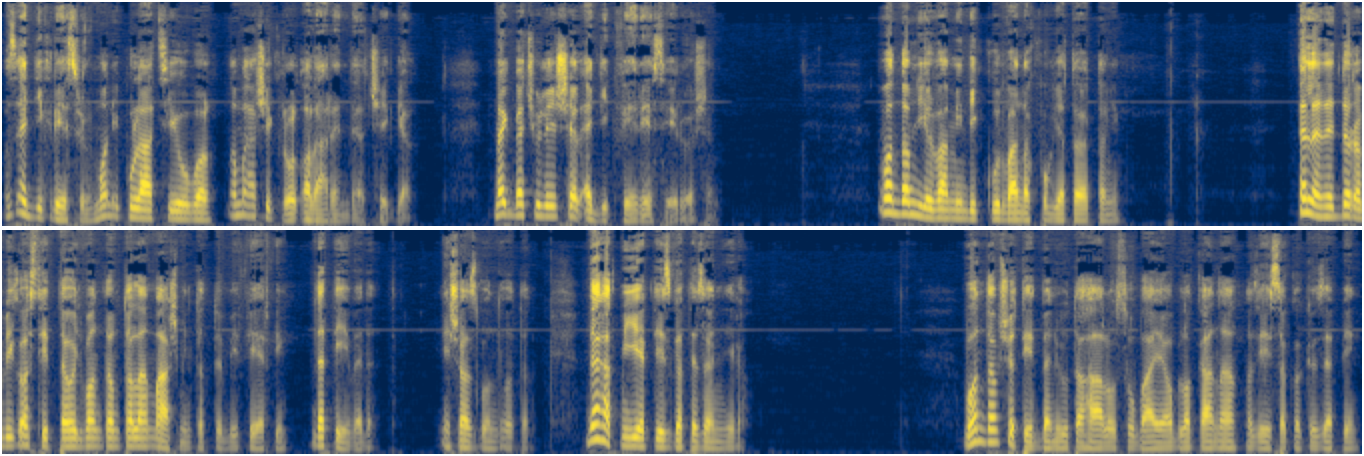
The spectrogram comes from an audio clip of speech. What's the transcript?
Az egyik részről manipulációval, a másikról alárendeltséggel. Megbecsüléssel egyik fél részéről sem. Vandam nyilván mindig kurvának fogja tartani. Ellen egy darabig azt hitte, hogy Vandam talán más, mint a többi férfi, de tévedett. És azt gondolta. De hát miért izgat ez annyira? Vandam sötétben ült a hálószobája ablakánál az éjszaka közepén.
